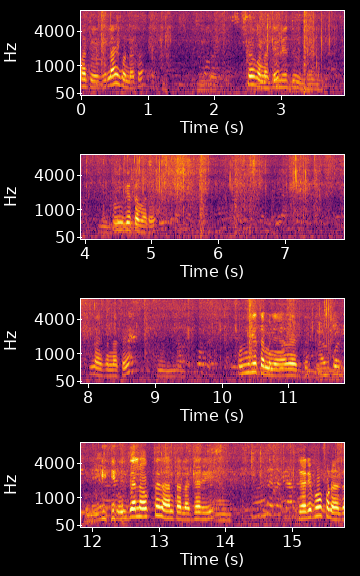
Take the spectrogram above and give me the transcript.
ಮದುವೆಗೆ? ಇಲ್ಲ ಹಾಕೊಂಡದ ತಗೊಳ್ಳದೆ ಮೆದು ಉಂಟು. ಮುಂಗೆ ತಮರೆ ಮುಂದೆ ತಮ್ಮನೆ ಇದೆಲ್ಲ ಹೋಗ್ತದ ಅಂತಲ್ಲ ಜರಿ? ಜರಿ ಹೋಗೋಣ ಅದ?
